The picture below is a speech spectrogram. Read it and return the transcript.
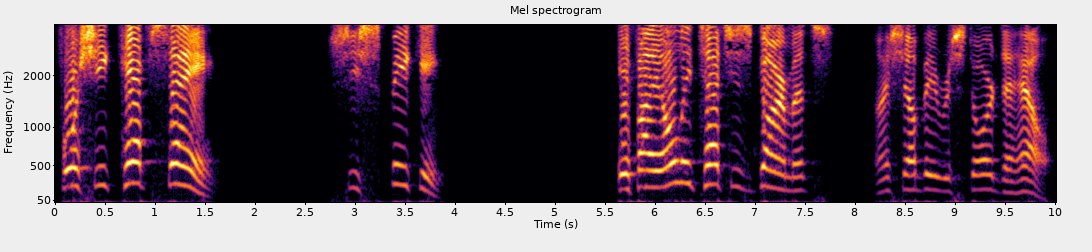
For she kept saying, she's speaking, If I only touch his garments, I shall be restored to health.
